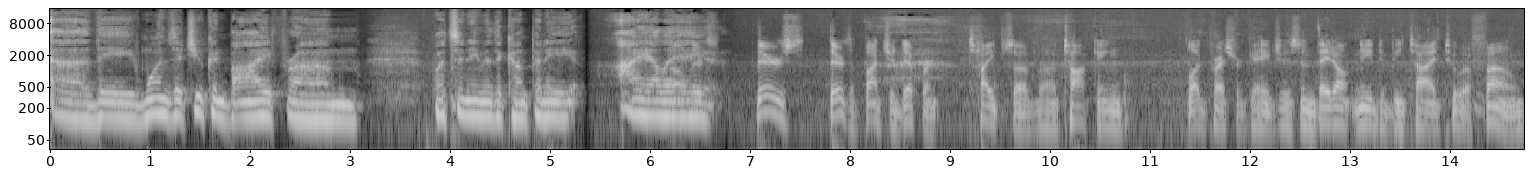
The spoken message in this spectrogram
uh, the ones that you can buy from what's the name of the company? ILA. Well, there's, there's there's a bunch of different types of uh, talking blood pressure gauges, and they don't need to be tied to a phone.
